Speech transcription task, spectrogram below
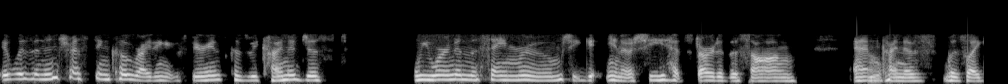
It was an interesting co-writing experience because we kind of just we weren't in the same room. She, you know, she had started the song and kind of was like,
